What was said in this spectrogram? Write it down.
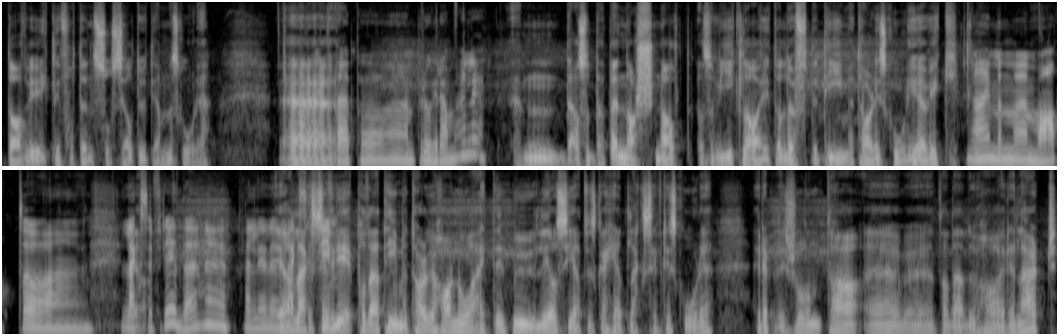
Da hadde vi virkelig fått en sosialt utjevnende skole. Har dere det på programmet, eller? det, altså, dette er nasjonalt. Altså, vi klarer ikke å løfte timetallet i skole i Gjøvik. Nei, men mat og leksefri, det Eller ja, leksefri på det timetallet vi har nå, er det ikke mulig å si at vi skal ha helt leksefri skole. Repetisjon av det du har lært.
